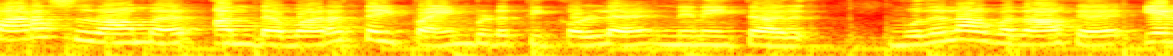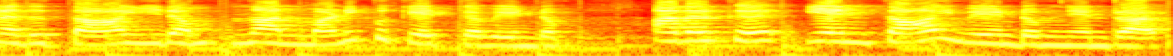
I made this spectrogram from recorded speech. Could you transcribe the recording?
பரசுராமர் அந்த வரத்தை பயன்படுத்திக் கொள்ள நினைத்தார். முதலாவதாக எனது தாயிடம் நான் மன்னிப்பு கேட்க வேண்டும். அதற்கு என் தாய் வேண்டும் என்றார்.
